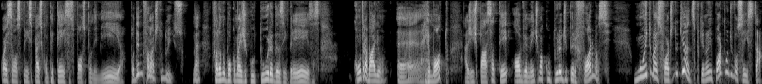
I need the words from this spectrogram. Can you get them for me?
quais são as principais competências pós-pandemia, podemos falar de tudo isso, né? falando um pouco mais de cultura das empresas. Com o trabalho é, remoto, a gente passa a ter, obviamente, uma cultura de performance muito mais forte do que antes, porque não importa onde você está,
